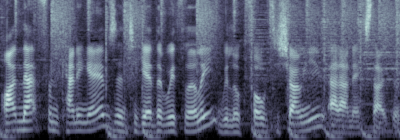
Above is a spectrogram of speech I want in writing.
I'm Matt from Cunninghams and together with Lily, we look forward to showing you at our next open.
